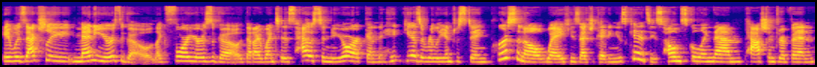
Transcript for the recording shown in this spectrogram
it was actually many years ago, like four years ago, that I went to his house in New York, and he, he has a really interesting personal way he's educating his kids. He's homeschooling them, passion driven,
